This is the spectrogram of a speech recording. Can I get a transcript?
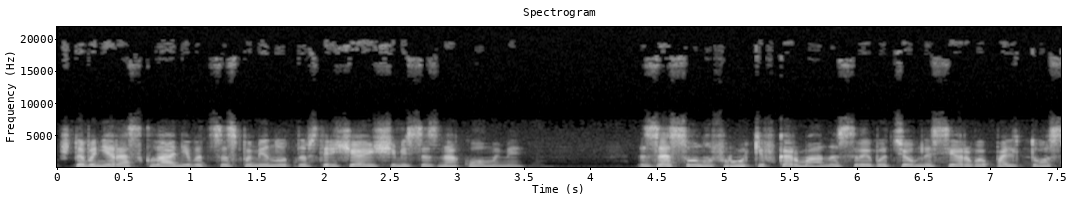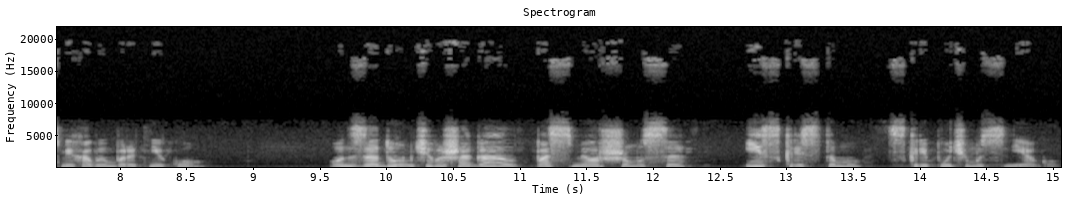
чтобы не раскланиваться с поминутно встречающимися знакомыми. Засунув руки в карманы своего темно-серого пальто с меховым воротником, он задумчиво шагал по смерзшемуся искристому скрипучему снегу.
